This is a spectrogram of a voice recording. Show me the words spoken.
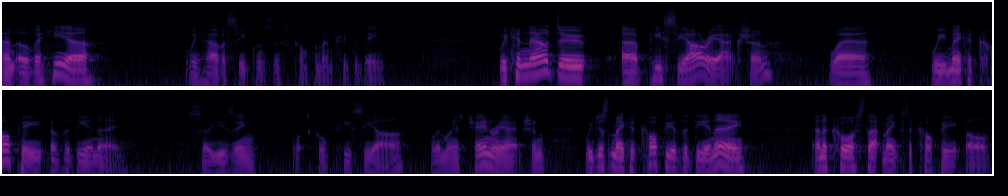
and over here we have a sequence that's complementary to B. We can now do a PCR reaction where we make a copy of the DNA. So using what's called PCR, polymerase chain reaction, we just make a copy of the DNA, and of course that makes a copy of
